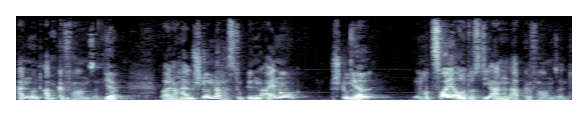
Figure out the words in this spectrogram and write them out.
an- und abgefahren sind. Ja, Bei einer halben Stunde hast du binnen einer Stunde Ja. nur zwei Autos, die an- und abgefahren sind.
